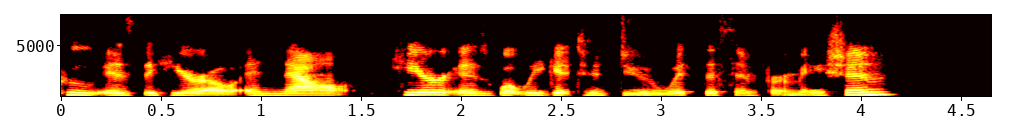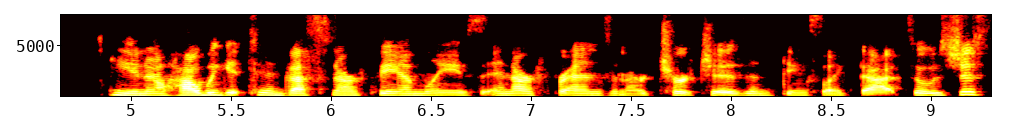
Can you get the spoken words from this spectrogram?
who is the hero. And now here is what we get to do with this information. You know, how we get to invest in our families and our friends and our churches and things like that. So it's just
